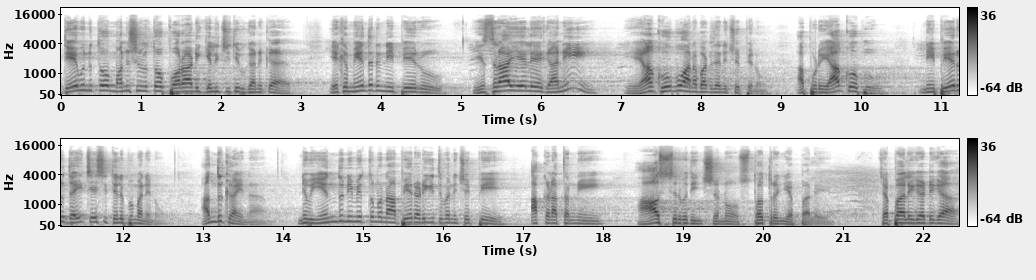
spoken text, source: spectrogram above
దేవునితో మనుషులతో పోరాడి గెలిచితివి గనుక ఇక మీదట నీ పేరు ఇజ్రాయేలే కానీ యాకోబు అనబడదని చెప్పాను. అప్పుడు యాకోబు నీ పేరు దయచేసి తెలుపుమనెను. అందుకు ఆయన నువ్వు ఎందు నిమిత్తము నా పేరు అడిగితువని చెప్పి అక్కడ అతన్ని ఆశీర్వదించను. స్తోత్రం చెప్పాలి. చెప్పాలి గట్టిగా.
